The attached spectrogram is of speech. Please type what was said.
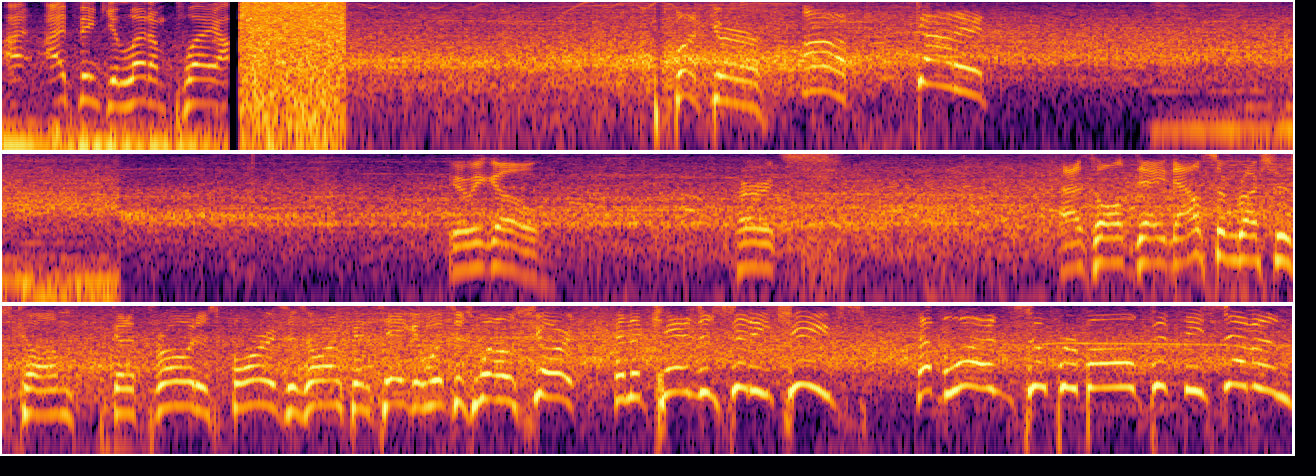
I, I think you let him play. Butker up, got it. Here we go. Hurts as all day. Now some rushers come. Going to throw it as far as his arm can take it, which is well short. And the Kansas City Chiefs have won Super Bowl 57.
